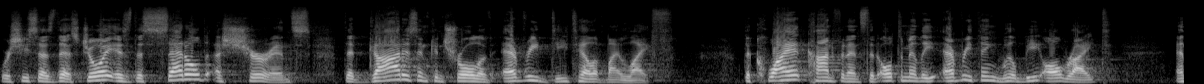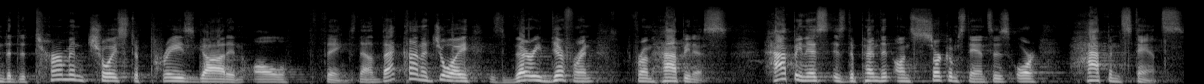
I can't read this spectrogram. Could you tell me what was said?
where she says this Joy is the settled assurance that God is in control of every detail of my life, the quiet confidence that ultimately everything will be all right, and the determined choice to praise God in all things. Now, that kind of joy is very different from happiness. Happiness is dependent on circumstances or happenstance,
